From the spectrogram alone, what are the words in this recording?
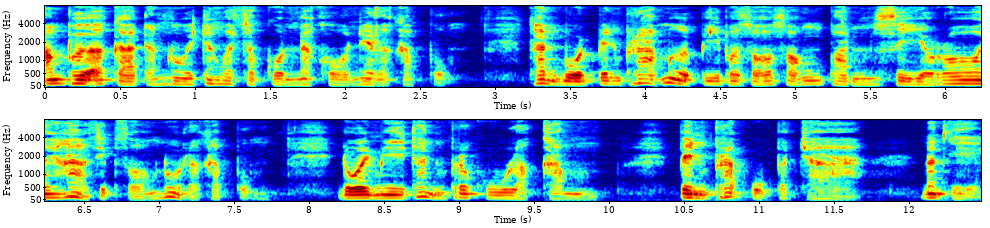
อำเภออากาศอำนวยจังหวัดสกลนครเนี่ยแหละครับผม ท่านบวชเป็นพระเมื่อปีพศ 2452 นู่นแหละครับผม โดยมีท่านพระครูหลักคำเป็นพระอุปชฌานั่นเอง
